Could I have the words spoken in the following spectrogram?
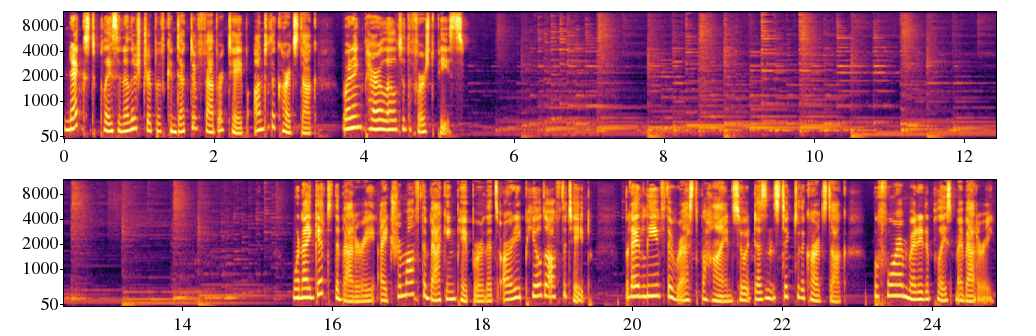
Next, place another strip of conductive fabric tape onto the cardstock, running parallel to the first piece. When I get to the battery, I trim off the backing paper that's already peeled off the tape, but I leave the rest behind so it doesn't stick to the cardstock before I'm ready to place my battery.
